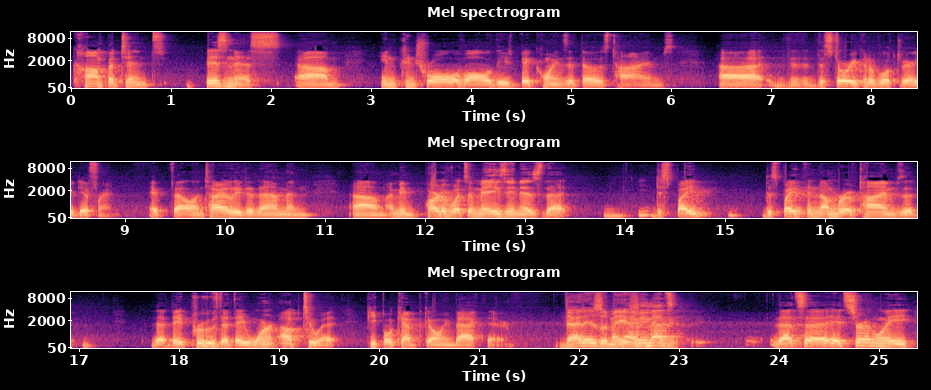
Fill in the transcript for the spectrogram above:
competent business um, in control of all of these bitcoins at those times, uh, the, the story could have looked very different. It fell entirely to them, and um, I mean, part of what's amazing is that despite despite the number of times that that they proved that they weren't up to it, people kept going back there. That is amazing. I mean, that's that's uh, it's certainly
